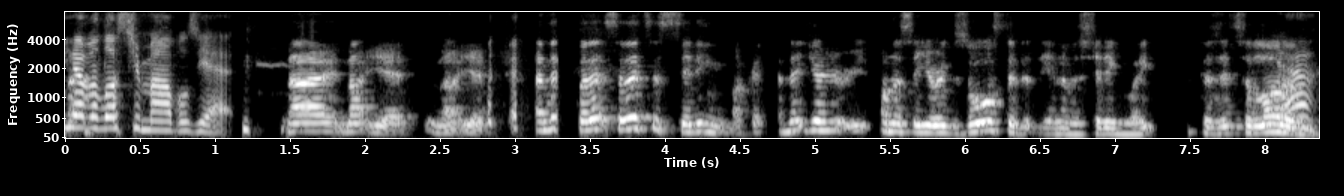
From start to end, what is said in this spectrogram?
You haven't lost your marbles yet. no, not yet, not yet. And that, but that, so that's a sitting. Okay, and then you're honestly you're exhausted at the end of a sitting week because it's a lot Yeah. of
